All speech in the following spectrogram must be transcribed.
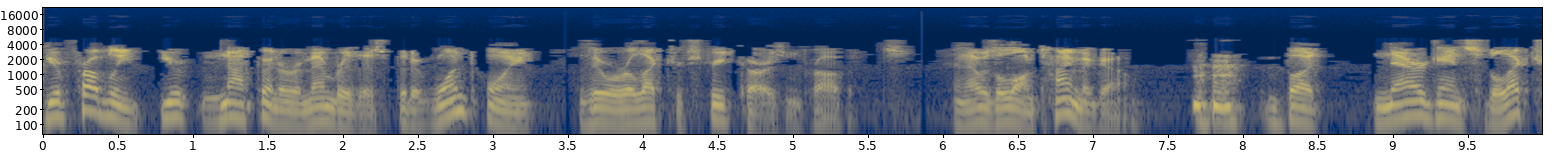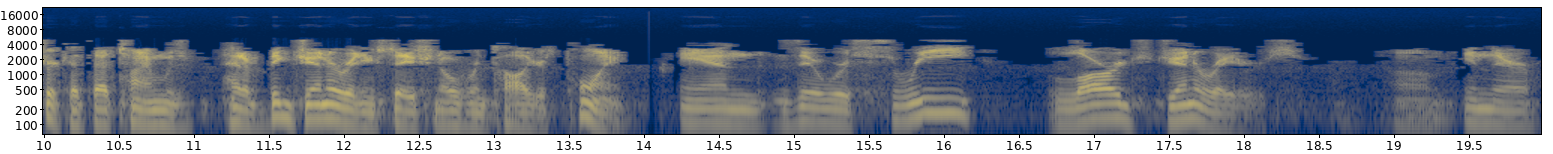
you're probably you're not going to remember this, but at one point there were electric streetcars in Providence, and that was a long time ago. Mm-hmm. But Narragansett Electric at that time was had a big generating station over in Colliers Point, and there were three large generators um, in their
